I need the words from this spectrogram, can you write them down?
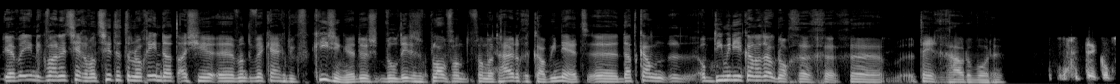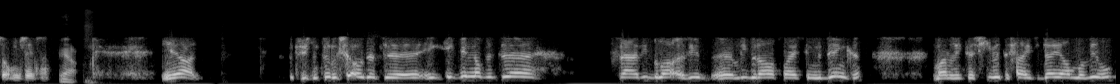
Ja, maar ik wou net zeggen, want zit het er nog in dat als je, want we krijgen natuurlijk verkiezingen, dus bedoel, dit is een plan van, van het huidige kabinet. dat kan, op die manier kan het ook nog ge, ge, tegengehouden worden. Getackeld, zal ik maar zeggen. Ja. Ja, het is natuurlijk zo dat ik, ik ben altijd vrij liberaal, liberaal geweest in mijn denken. Maar als ik dan zie wat de VVD allemaal wil,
